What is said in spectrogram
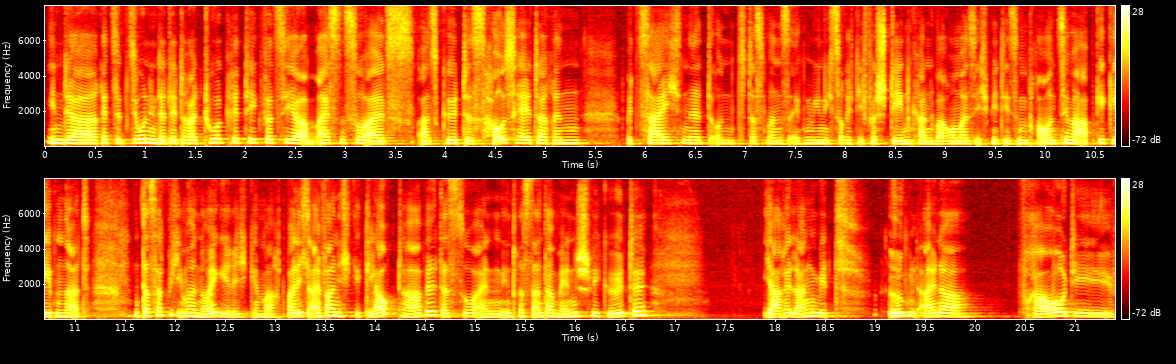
In der Rezeption, in der Literaturkritik wird sie ja meistens so als, als Goethes Haushälterin bezeichnet und dass man es irgendwie nicht so richtig verstehen kann, warum er sich mit diesem Frauenzimmer abgegeben hat. Und das hat mich immer neugierig gemacht, weil ich einfach nicht geglaubt habe, dass so ein interessanter Mensch wie Goethe jahrelang mit irgendeiner Frau, die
